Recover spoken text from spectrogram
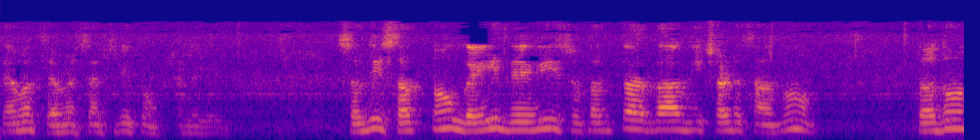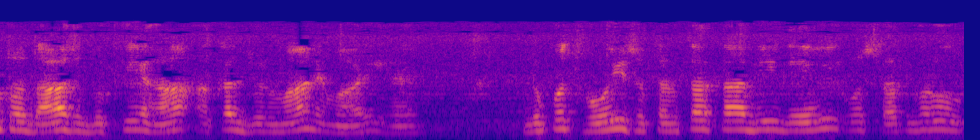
ਸਹਿਮਤ ਸਹਿਮਤ ਸੈਂਚਰੀ ਤੋਂ ਚਲੀ ਗਈ ਸਦੀ ਸਤ ਤੋਂ ਗਈ ਦੇਵੀ ਸੁਤੰਤਰਤਾ ਦੀ ਛੜ ਸਾਨੂੰ। ਤਦੋਂ ਤੋਂ ਦਾਸ ਦੁਖੀ ਹਾਂ, ਅਕਲ ਜ਼ੁਲਮਾਂ ਨੇ ਮਾਰੀ ਹੈ। ਲੁਪਤ ਹੋਈ ਸੁਤੰਤਰਤਾ ਦੀ ਦੇਵੀ ਉਸ ਸਤਿਗੁਰੂ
